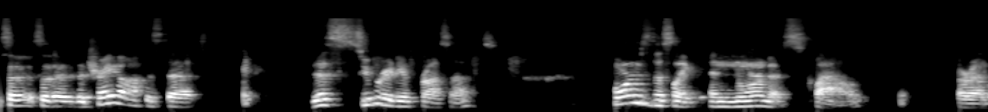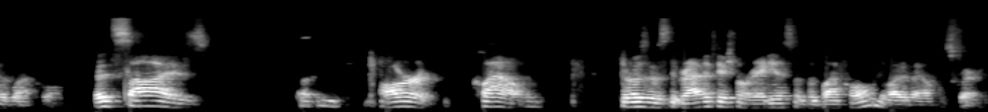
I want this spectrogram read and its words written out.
So, so the, the trade-off is that this superradiance process forms this like enormous cloud around the black hole. Its size, our cloud, goes as the gravitational radius of the black hole divided by alpha squared.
